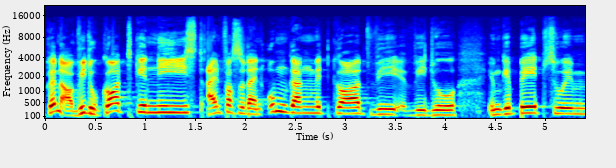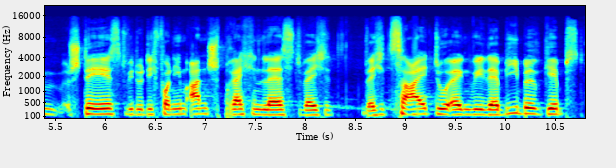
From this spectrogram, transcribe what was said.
Genau, wie du Gott genießt, einfach so dein Umgang mit Gott, wie, wie du im Gebet zu ihm stehst, wie du dich von ihm ansprechen lässt, welche, welche Zeit du irgendwie der Bibel gibst,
